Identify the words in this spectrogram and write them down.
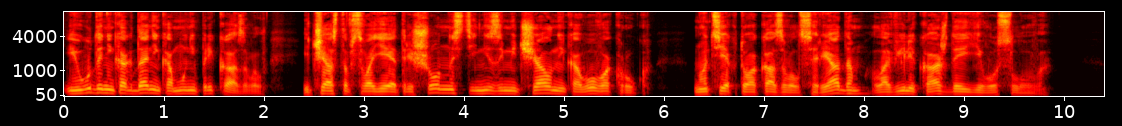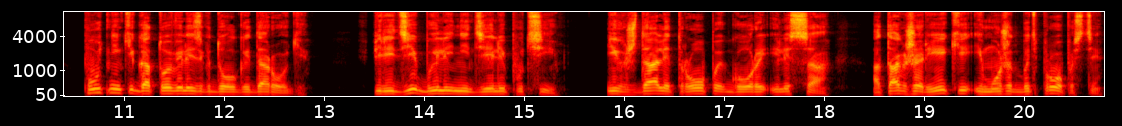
Иуда никогда никому не приказывал и часто в своей отрешенности не замечал никого вокруг, но те, кто оказывался рядом, ловили каждое его слово. Путники готовились к долгой дороге. Впереди были недели пути. Их ждали тропы, горы и леса, а также реки и, может быть, пропасти,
